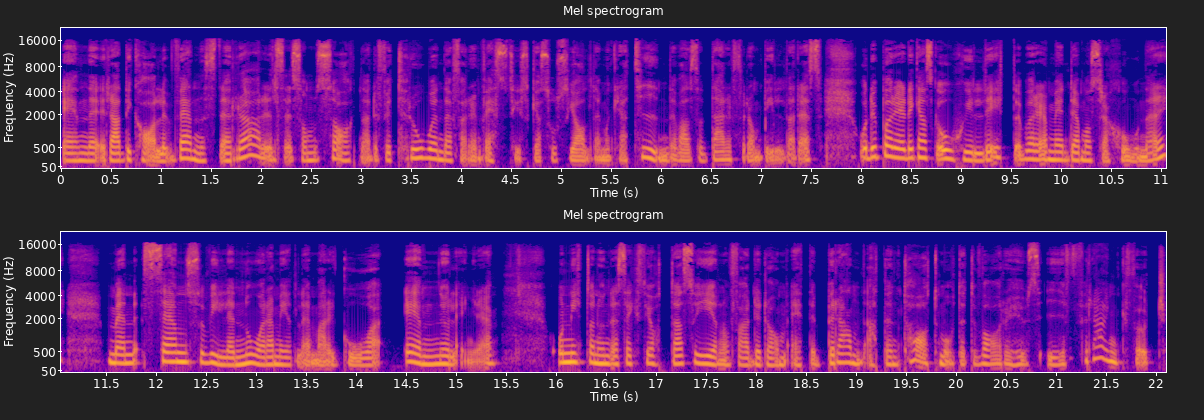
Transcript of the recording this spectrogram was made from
en radikal vänsterrörelse som saknade förtroende för den västtyska socialdemokratin. Det var alltså därför de bildades. Och det började ganska oskyldigt, det började med demonstrationer. Men sen så ville några medlemmar gå ännu längre. Och 1968 så genomförde de ett brandattentat mot ett varuhus i Frankfurt.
